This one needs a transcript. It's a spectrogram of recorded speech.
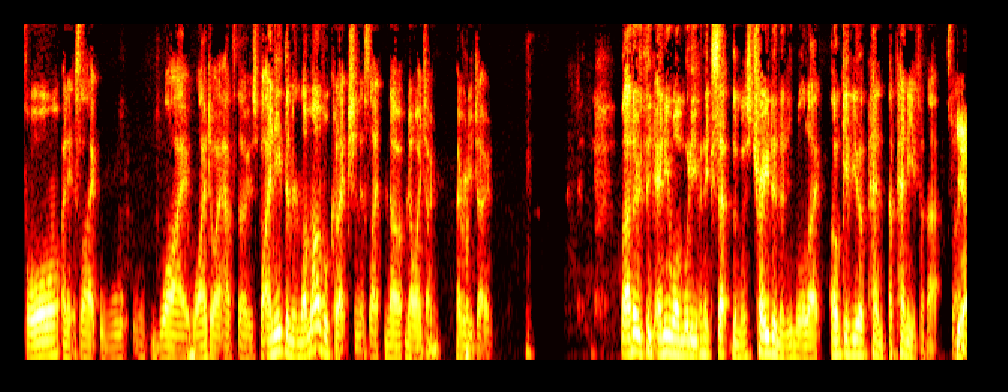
Four, and it's like, w- why? Why do I have those? But I need them in my Marvel collection. It's like, no, no, I don't. I really don't. But I don't think anyone would even accept them as trading anymore. Like, I'll give you a pen, a penny for that. Like, Yeah.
